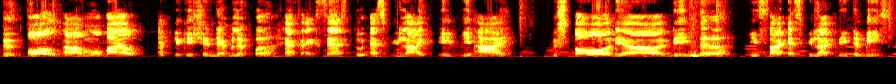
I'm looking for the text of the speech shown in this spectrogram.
So, all uh, mobile application developer have access to SQLite API to store their data inside SQLite database.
